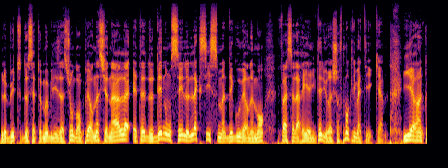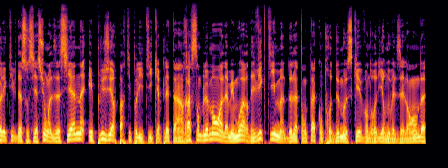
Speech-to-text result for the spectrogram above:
Le but de cette mobilisation d'ampleur nationale était de dénoncer le laxisme des gouvernements face à la réalité du réchauffement climatique. Hier, un collectif d'associations alsaciennes et plusieurs partis politiques appelaient à un rassemblement à la mémoire des victimes de l'attentat contre deux mosquées vendredi en Nouvelle-Zélande.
